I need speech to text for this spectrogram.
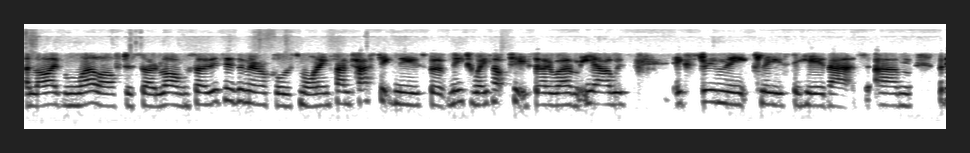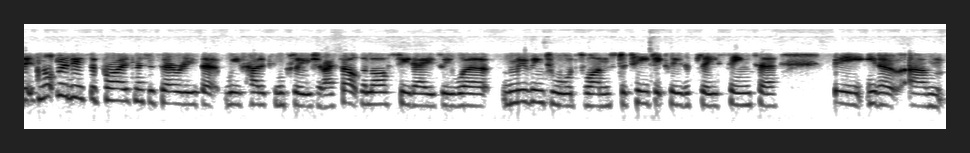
alive and well after so long. So this is a miracle this morning. Fantastic news for me to wake up to. So um, yeah, I was extremely pleased to hear that. Um, but it's not really a surprise necessarily that we've had a conclusion. I felt the last few days we were moving towards one. Strategically, the police seemed to be, you know, um,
